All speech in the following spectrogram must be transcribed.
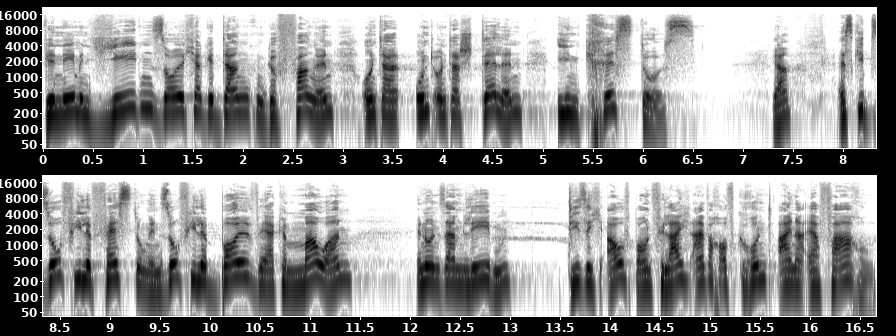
Wir nehmen jeden solcher Gedanken gefangen und unterstellen ihn Christus. Ja, es gibt so viele Festungen, so viele Bollwerke, Mauern in unserem Leben, die sich aufbauen, vielleicht einfach aufgrund einer Erfahrung.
